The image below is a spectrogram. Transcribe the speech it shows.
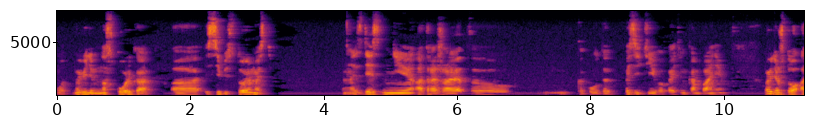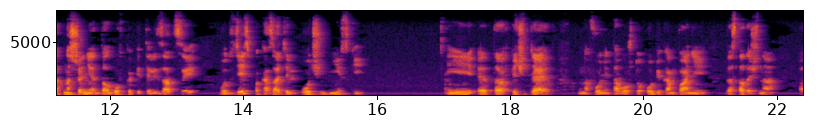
Вот. Мы видим, насколько э, себестоимость э, здесь не отражает э, какого-то позитива по этим компаниям. Мы видим, что отношение долгов капитализации, вот здесь показатель очень низкий, и это впечатляет на фоне того, что обе компании достаточно э,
